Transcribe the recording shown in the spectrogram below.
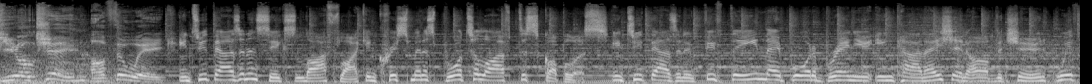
Fuel Tune of the Week. In 2006, Lifelike and Kris Menace brought to life Discopolis. In 2015, they brought a brand new incarnation of the tune with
